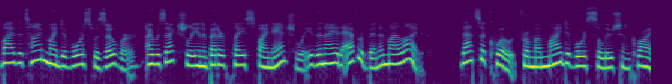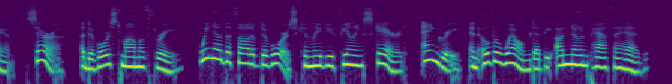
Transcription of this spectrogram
By the time my divorce was over, I was actually in a better place financially than I had ever been in my life. That's a quote from a My Divorce Solution client, Sarah, a divorced mom of three. We know the thought of divorce can leave you feeling scared, angry, and overwhelmed at the unknown path ahead.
